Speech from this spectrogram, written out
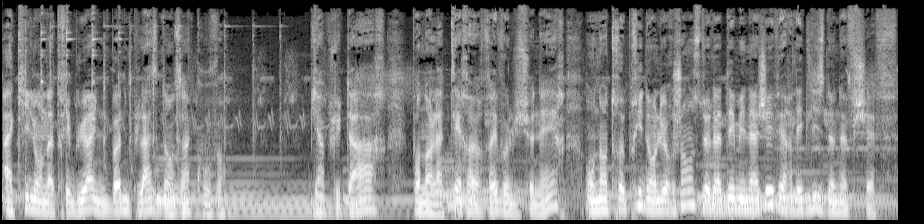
à qui l'on attribua une bonne place dans un couvent. Bien plus tard, pendant la terreur révolutionnaire, on entreprit dans l'urgence de la déménager vers l'église de Neufchef.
